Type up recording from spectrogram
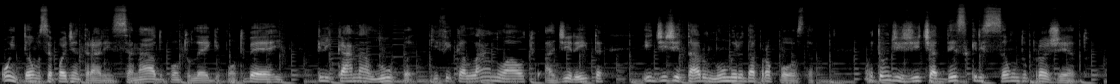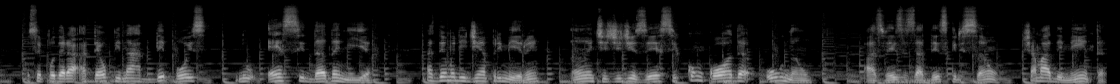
Ou então você pode entrar em senado.leg.br clicar na lupa que fica lá no alto à direita e digitar o número da proposta. Ou então digite a descrição do projeto. Você poderá até opinar depois no E-Cidadania. Mas dê uma lidinha primeiro, hein? Antes de dizer se concorda ou não. Às vezes a descrição, chamada ementa,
